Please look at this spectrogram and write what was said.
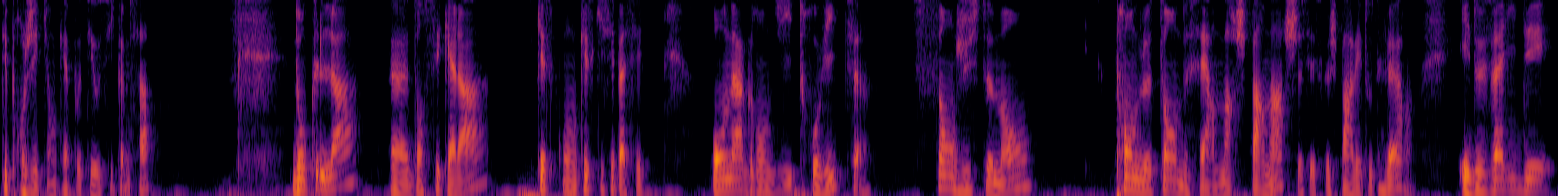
des projets qui ont capoté aussi comme ça. Donc là, euh, dans ces cas-là, qu'est-ce, qu'on, qu'est-ce qui s'est passé? On a grandi trop vite sans justement prendre le temps de faire marche par marche, c'est ce que je parlais tout à l'heure, et de valider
